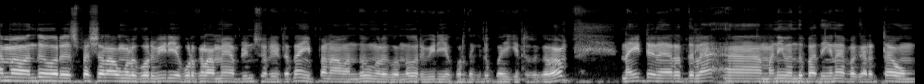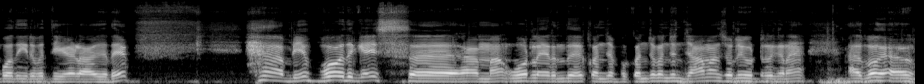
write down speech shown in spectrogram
நம்ம வந்து ஒரு ஸ்பெஷலாக உங்களுக்கு ஒரு வீடியோ கொடுக்கலாமே அப்படின்னு சொல்லிட்டு தான் இப்போ நான் வந்து உங்களுக்கு வந்து ஒரு வீடியோ கொடுத்துக்கிட்டு போய்கிட்டு இருக்கிறோம். நைட்டு நேரத்தில் மணி வந்து பார்த்திங்கன்னா இப்போ கரெக்டாக ஒம்பது இருபத்தி ஏழு ஆகுது. அப்படியே போகுது கைஸ் ஆமாம் ஊரில் இருந்து கொஞ்சம் கொஞ்சம் கொஞ்சம் ஜாமான் சொல்லி விட்டுருக்குறேன். அதுபோக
